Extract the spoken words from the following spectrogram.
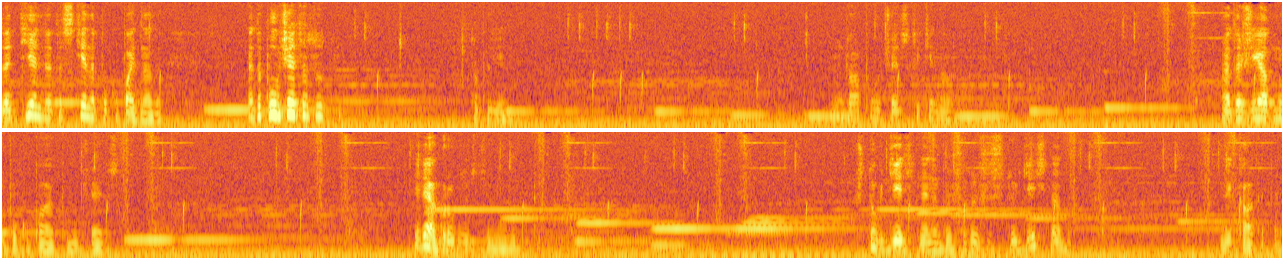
отдельно, это стены покупать надо. Это получается тут. Да блин. Ну да, получается таки надо. А даже я одну покупаю, получается. Или огромную стену. Штук 10, наверное, потому что штук 10 надо. Или как это?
